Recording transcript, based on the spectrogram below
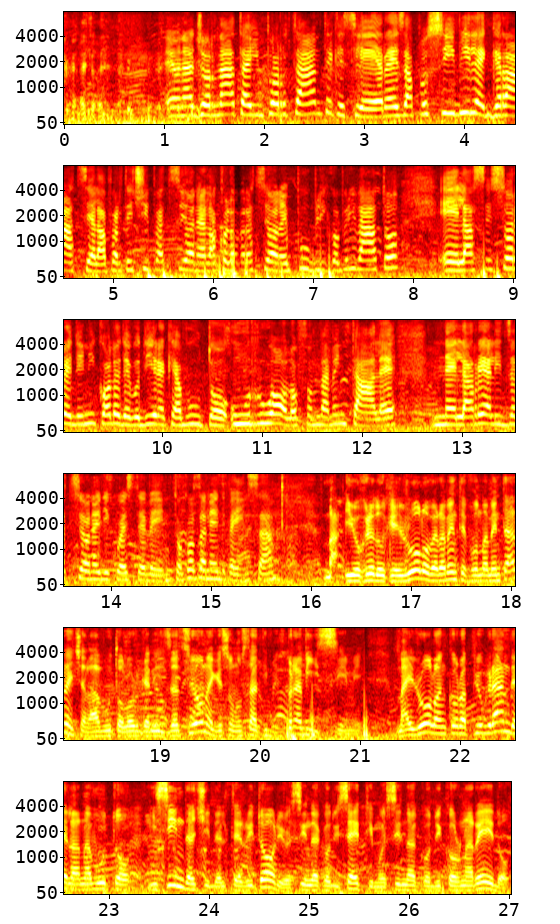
È una giornata importante che si è resa possibile grazie alla partecipazione e alla collaborazione pubblico-privato e l'assessore De Nicolo devo dire che ha avuto un ruolo fondamentale nella realizzazione di questo evento. Cosa ne pensa? Ma io credo che il ruolo veramente fondamentale ce l'ha avuto l'organizzazione che sono stati bravissimi, ma il ruolo ancora più grande l'hanno avuto i sindaci del territorio, il sindaco di Settimo, il sindaco di Cornaredo,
